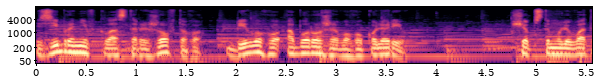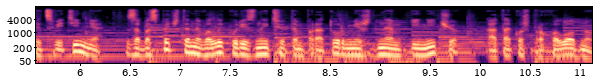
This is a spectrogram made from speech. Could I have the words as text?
зібрані в кластери жовтого, білого або рожевого кольорів. Щоб стимулювати цвітіння, забезпечте невелику різницю температур між днем і ніччю, а також прохолодну,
